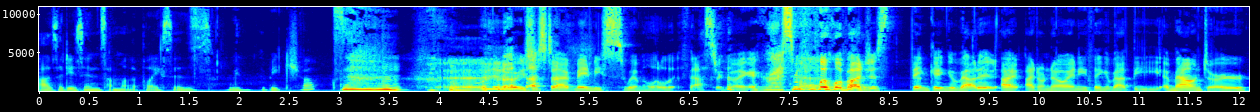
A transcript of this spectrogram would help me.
as it is in some other places with the big sharks. It always just uh, made me swim a little bit faster going across Mooloolaba just thinking about it. I, I don't know anything about the amount or,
